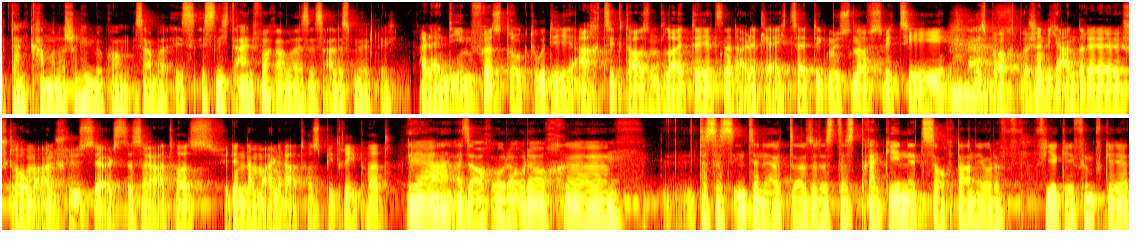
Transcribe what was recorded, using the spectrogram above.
dann kann man das schon hinbekommen. Ist aber ist, ist nicht einfach, aber es ist alles möglich. Allein die Infrastruktur, die 80.000 Leute jetzt nicht alle gleichzeitig müssen aufs WC. Es braucht wahrscheinlich andere Stromanschlüsse, als das Rathaus für den normalen Rathausbetrieb hat. Ja, also auch oder oder auch äh, dass das Internet, also das, das 3G-Netz auch da ne, oder 4G, 5G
